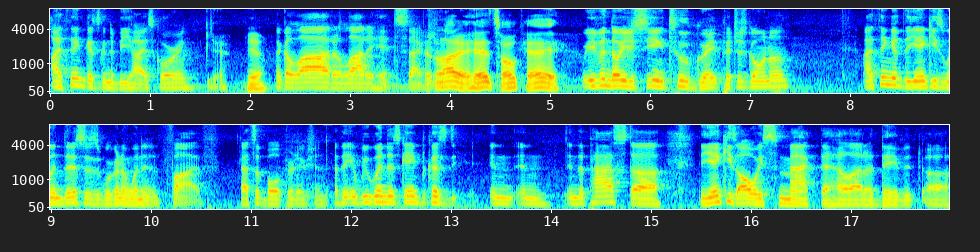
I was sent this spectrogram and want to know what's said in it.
I think it's gonna be high scoring. Yeah, Yeah. Like a lot, a lot of hits actually. a lot of hits. Okay, Even though you're seeing two great pitchers going on, I think if the Yankees win this, is we're gonna win it in five. That's a bold prediction. I think if we win this game, because in in in the past, uh, the Yankees always smack the hell out of David uh,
